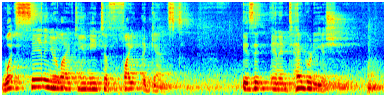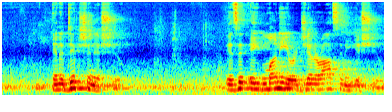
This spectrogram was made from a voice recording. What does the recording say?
What sin in your life do you need to fight against? Is it an integrity issue? An addiction issue? Is it a money or a generosity issue?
